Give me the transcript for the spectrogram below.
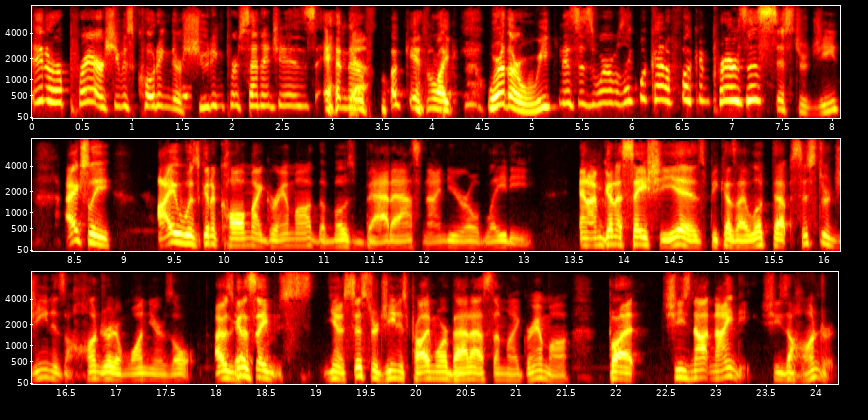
in her prayer. She was quoting their shooting percentages and their fucking like where their weaknesses were. I was like, what kind of fucking prayer is this, Sister Jean? I actually, I was gonna call my grandma the most badass ninety year old lady, and I'm gonna say she is because I looked up. Sister Jean is 101 years old. I was gonna say, you know, Sister Jean is probably more badass than my grandma, but she's not 90. She's 100.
